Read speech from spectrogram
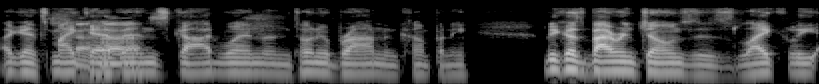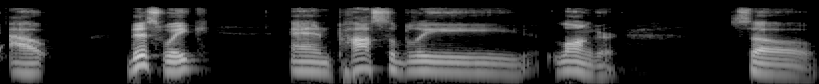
against Mike uh-huh. Evans, Godwin, Antonio Brown, and company, because Byron Jones is likely out this week and possibly longer. So,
